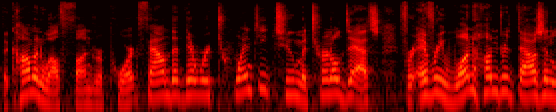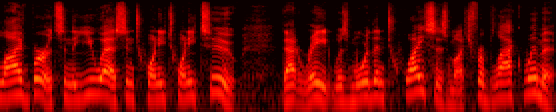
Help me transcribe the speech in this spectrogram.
The Commonwealth Fund report found that there were 22 maternal deaths for every 100,000 live births in the U.S. in 2022. That rate was more than twice as much for black women.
